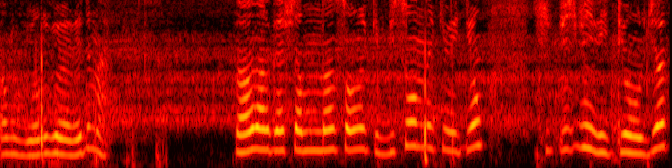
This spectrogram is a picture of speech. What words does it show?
Ama bu yolu görmedi mi? Tamam arkadaşlar bundan sonraki bir sonraki videom sürpriz bir video olacak.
